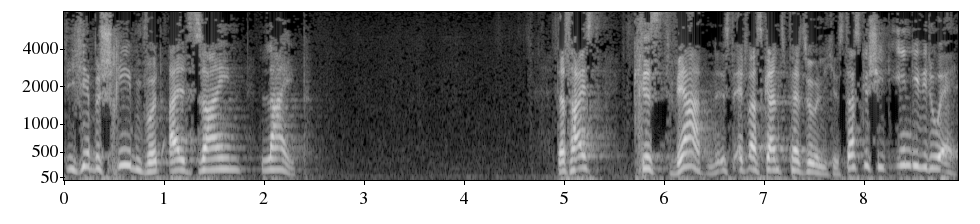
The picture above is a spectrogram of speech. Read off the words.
die hier beschrieben wird als sein Leib. Das heißt, Christ werden ist etwas ganz Persönliches. Das geschieht individuell.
